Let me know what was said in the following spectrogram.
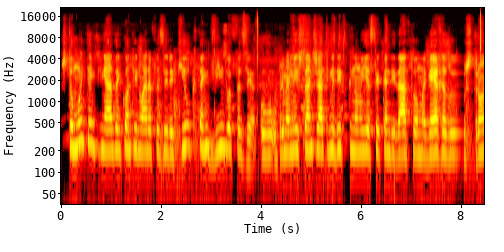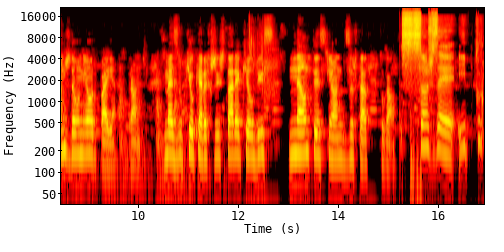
Estou muito empenhado em continuar a fazer aquilo que tenho vindo a fazer. O, o Primeiro-Ministro antes já tinha dito que não ia ser candidato a uma guerra dos tronos da União Europeia. Pronto. Mas o que eu quero registrar é que ele disse não tenciono desertar de Portugal. São José, e por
